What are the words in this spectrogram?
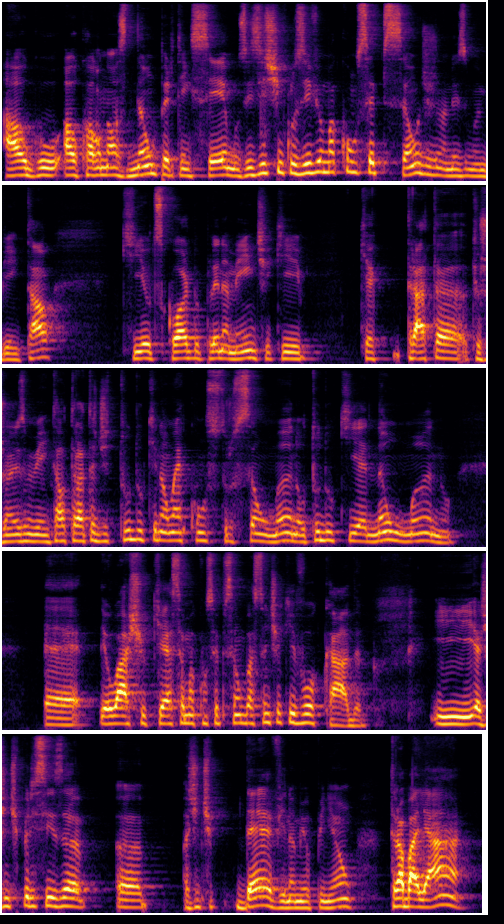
algo ao qual nós não pertencemos. Existe inclusive uma concepção de jornalismo ambiental que eu discordo plenamente, que, que, é, trata, que o jornalismo ambiental trata de tudo que não é construção humana ou tudo que é não humano. É, eu acho que essa é uma concepção bastante equivocada. E a gente precisa, uh, a gente deve, na minha opinião, trabalhar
